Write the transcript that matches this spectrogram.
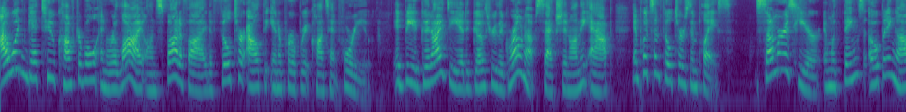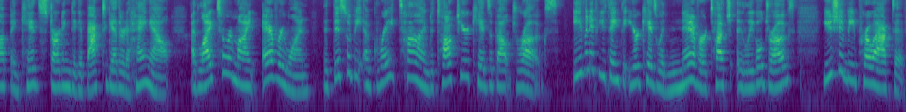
I wouldn't get too comfortable and rely on Spotify to filter out the inappropriate content for you. It'd be a good idea to go through the grown up section on the app and put some filters in place. Summer is here, and with things opening up and kids starting to get back together to hang out, I'd like to remind everyone that this would be a great time to talk to your kids about drugs. Even if you think that your kids would never touch illegal drugs, you should be proactive.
